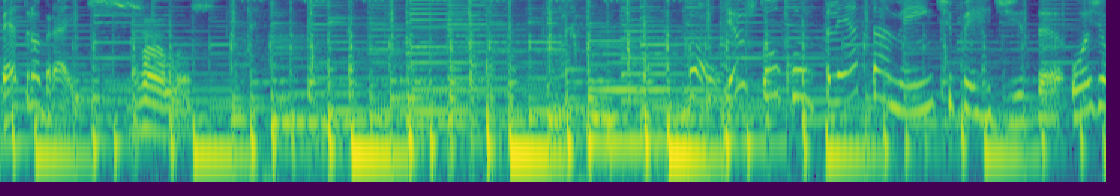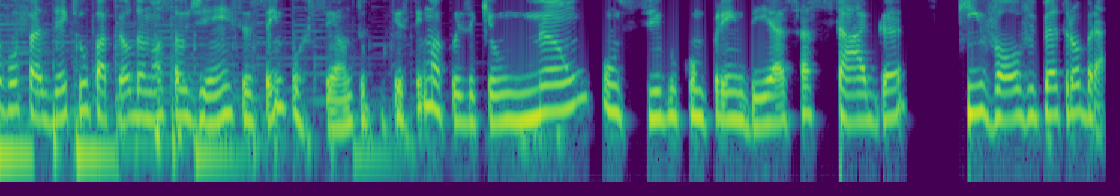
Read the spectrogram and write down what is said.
Petrobras. Vamos. completamente perdida. Hoje eu vou fazer aqui o papel da nossa audiência 100%, porque se tem uma coisa que eu não consigo compreender é essa saga que envolve Petrobras.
